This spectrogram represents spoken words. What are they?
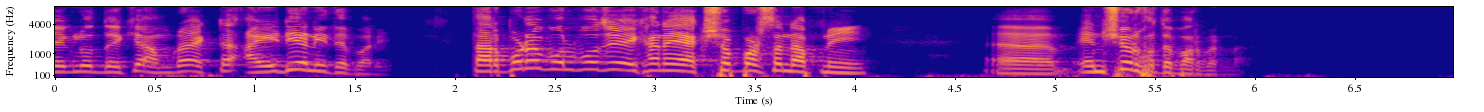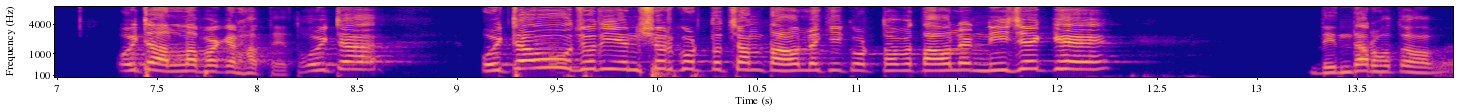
যেগুলো দেখে আমরা একটা আইডিয়া নিতে পারি। তারপরে বলব যে এখানে একশো পার্সেন্ট আপনি এনশিওর হতে পারবেন না। ওইটা আল্লাহ পাকের হাতে। তো ওইটা ওইটাও যদি এনশিওর করতে চান, তাহলে কি করতে হবে? তাহলে নিজেকে দিনদার হতে হবে।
